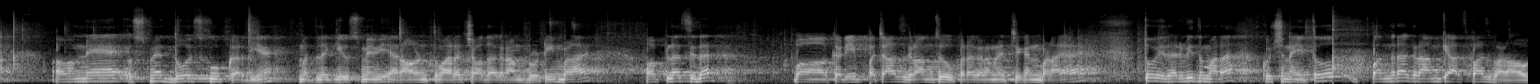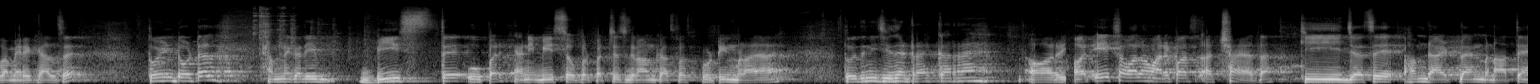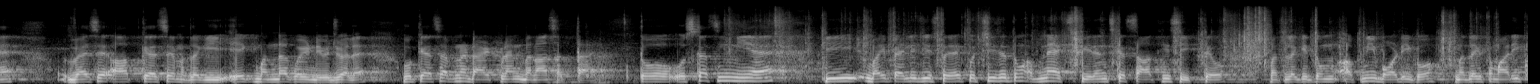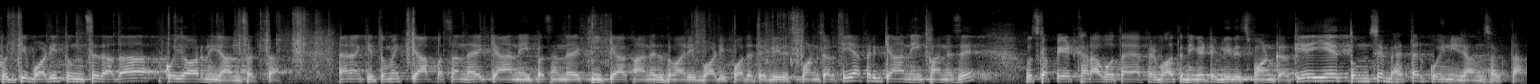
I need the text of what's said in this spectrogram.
अब हमने उसमें दो स्कूप कर दिए मतलब कि उसमें भी अराउंड तुम्हारा 14 ग्राम प्रोटीन बढ़ा है और प्लस इधर करीब 50 ग्राम से ऊपर अगर हमने चिकन बढ़ाया है तो इधर भी तुम्हारा कुछ नहीं तो 15 ग्राम के आसपास बढ़ा होगा मेरे ख्याल से। तो इन टोटल हमने करीब 20 से ऊपर, यानी 20 से ऊपर 25 ग्राम के आसपास प्रोटीन बढ़ाया है। तो इतनी चीज़ें ट्रैक कर रहे हैं और और एक सवाल हमारे पास अच्छा आया था कि जैसे हम डाइट प्लान बनाते हैं, वैसे आप कैसे मतलब कि एक बंदा कोई इंडिविजुअल है, वो कैसे अपना डाइट प्लान बना सकता है? तो उसका सीन ये है कि भाई पहली चीज़ तो है, कुछ चीज़ें तुम अपने एक्सपीरियंस के साथ ही सीखते हो। मतलब कि तुम अपनी बॉडी को मतलब कि तुम्हारी खुद की बॉडी तुमसे ज़्यादा कोई और नहीं जान सकता। है ना, कि तुम्हें क्या पसंद है, क्या नहीं पसंद है, कि क्या खाने से तुम्हारी बॉडी पॉजिटिवली रिस्पॉन्ड करती है या फिर क्या नहीं खाने से उसका पेट खराब होता है या फिर बहुत निगेटिवली रिस्पॉन्ड करती है, ये तुमसे बेहतर कोई नहीं जान सकता।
